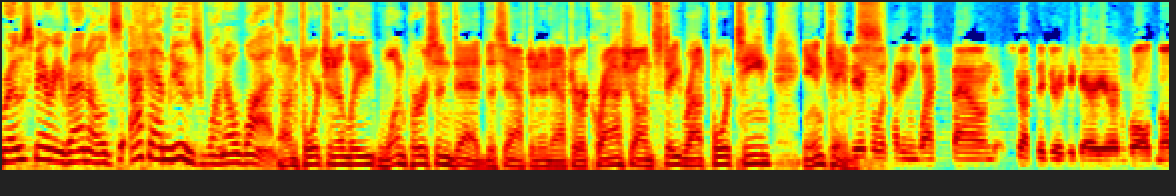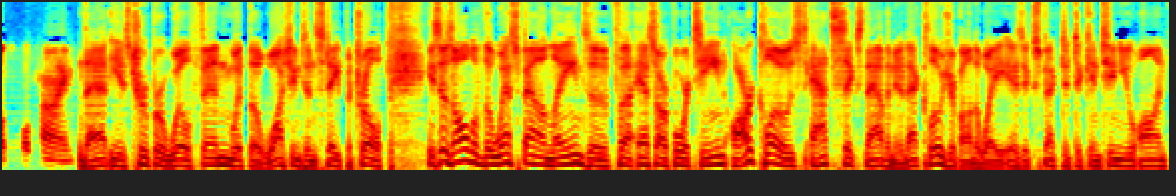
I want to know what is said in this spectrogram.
Rosemary Reynolds, FM News 101. Unfortunately, one person dead this afternoon after a crash on State Route 14 in Camas. The vehicle was heading westbound, struck the Jersey barrier, and rolled multiple times. That is Trooper Will Finn with the Washington State Patrol. He says all of the westbound lanes of uh, SR 14 are closed at 6th Avenue. That closure, by the way, is expected to continue on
